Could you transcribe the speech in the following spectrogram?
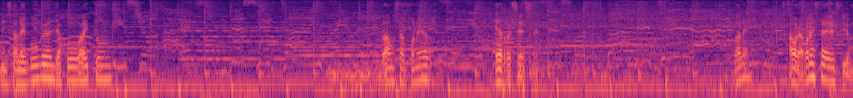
me sale Google, Yahoo, iTunes. Vamos a poner RSS. ¿Vale? Ahora, con esta dirección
